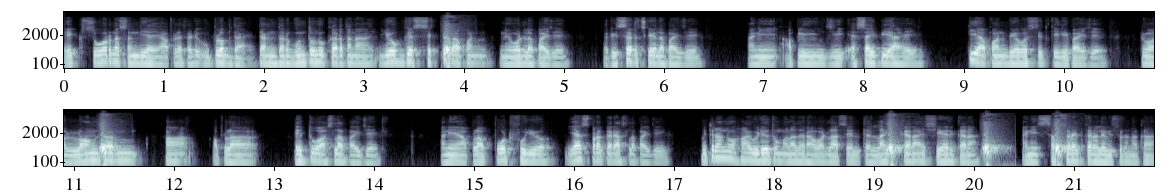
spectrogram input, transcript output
एक सुवर्ण संधी आहे आपल्यासाठी उपलब्ध आहे. त्यानंतर गुंतवणूक करताना योग्य सेक्टर आपण निवडलं पाहिजे रिसर्च केलं पाहिजे आणि आपली जी एस आय पी आहे ती आपण व्यवस्थित केली पाहिजे किंवा लाँग टर्म हा आपला हेतू असला पाहिजे आणि आपला पोर्टफोलिओ याच प्रकारे असला पाहिजे. मित्रांनो हा व्हिडिओ तुम्हाला जर आवडला असेल तर लाईक करा शेअर करा आणि सबस्क्राईब करायला विसरू नका.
